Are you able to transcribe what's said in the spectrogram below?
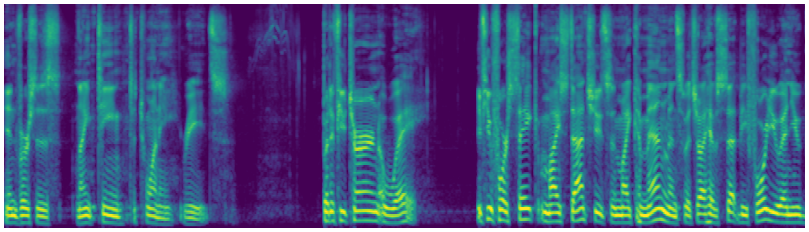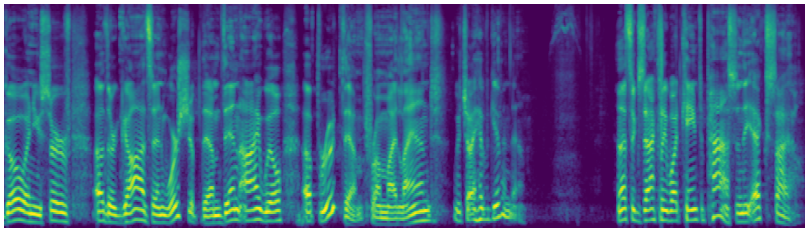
in verses 19 to 20 reads But if you turn away, if you forsake my statutes and my commandments, which I have set before you, and you go and you serve other gods and worship them, then I will uproot them from my land, which I have given them and that's exactly what came to pass in the exile.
